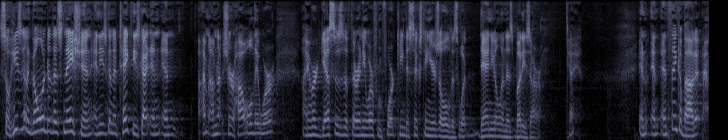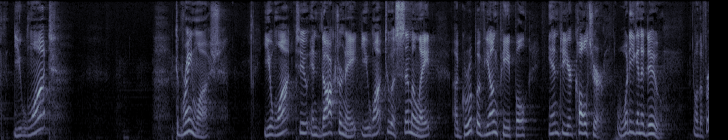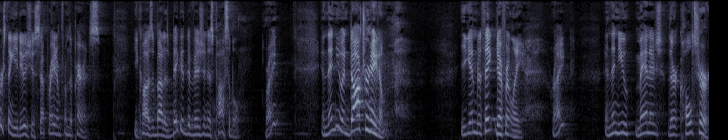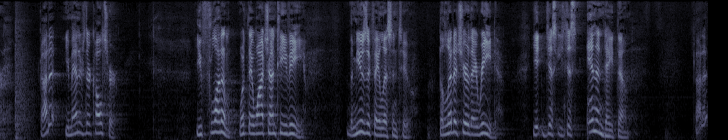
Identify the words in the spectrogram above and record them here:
So he's going to go into this nation and he's going to take these guys, and, and I'm, I'm not sure how old they were. I heard guesses that they're anywhere from 14 to 16 years old, is what Daniel and his buddies are. Okay? And, and, and think about it. You want to brainwash, you want to indoctrinate, you want to assimilate a group of young people into your culture. What are you going to do? Well, the first thing you do is you separate them from the parents. You cause about as big a division as possible, right? And then you indoctrinate them. You get them to think differently, right? And then you manage their culture. Got it? You manage their culture. You flood them what they watch on TV, the music they listen to, the literature they read. You just, you just inundate them. Got it?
